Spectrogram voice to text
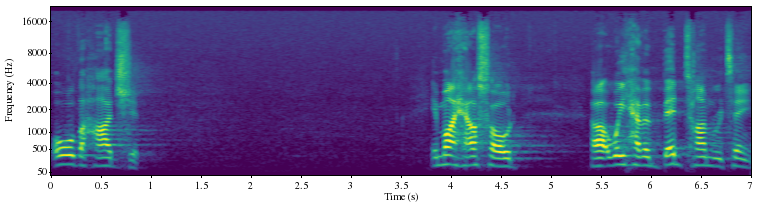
all the hardship. In my household, uh, we have a bedtime routine.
